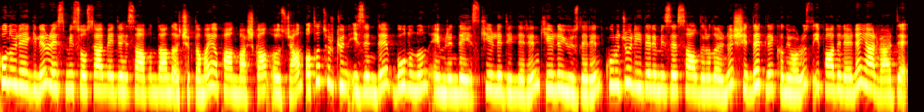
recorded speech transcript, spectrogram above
Konuyla ilgili resmi sosyal medya hesabından da açıklama yapan Başkan Özcan, Atatürk'ün izinde Bolu'nun emrindeyiz. Kirli dillerin, kirli yüzlerin, kurucu liderimize saldırılarını şiddetle kınıyoruz ifadelerine yer verdi.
